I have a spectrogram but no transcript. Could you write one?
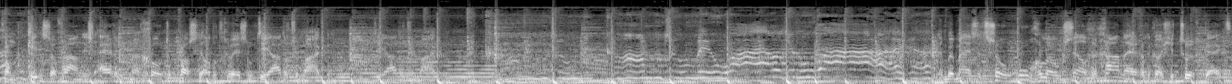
Van kinds af aan is eigenlijk mijn grote passie altijd geweest om theater te maken. Theater te maken. En bij mij is het zo ongelooflijk snel gegaan eigenlijk als je terugkijkt.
